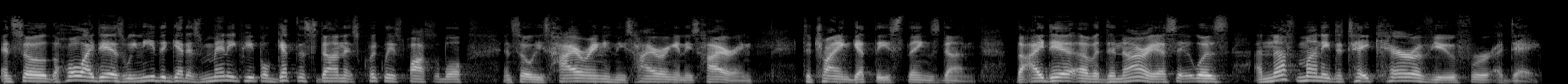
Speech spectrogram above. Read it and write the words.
And so the whole idea is we need to get as many people, get this done as quickly as possible. And so he's hiring and he's hiring and he's hiring to try and get these things done. The idea of a denarius, it was enough money to take care of you for a day.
